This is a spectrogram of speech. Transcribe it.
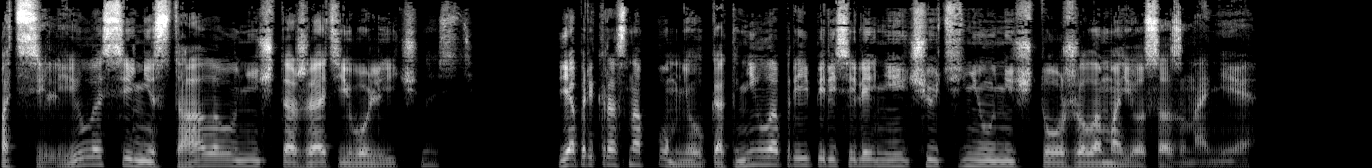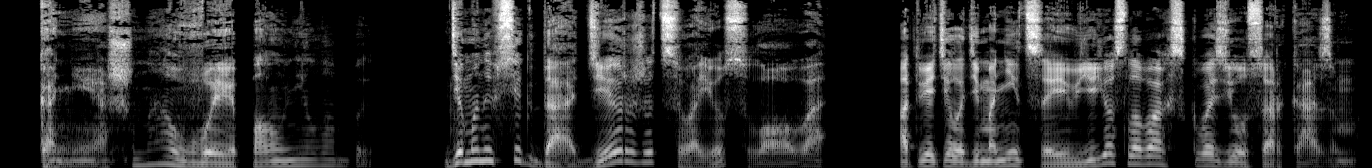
подселилась и не стала уничтожать его личность. Я прекрасно помнил, как Нила при переселении чуть не уничтожила мое сознание. Конечно, выполнила бы. Демоны всегда держат свое слово, — ответила демоница, и в ее словах сквозил сарказм.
